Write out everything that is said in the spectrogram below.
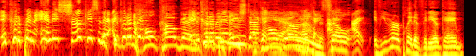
it could have been Andy Serkis in there. It could have been Hulk Hogan. It, It could have been, Haystack Okay, yeah. Muldoon. Okay, So, so I, if you've ever played a video game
